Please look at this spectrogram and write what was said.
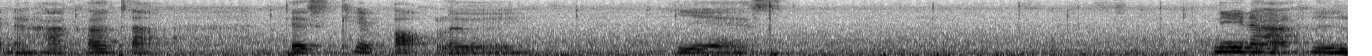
ๆนะคะ ก็จะ escape ออกเลย yes นี่นะคะคือ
